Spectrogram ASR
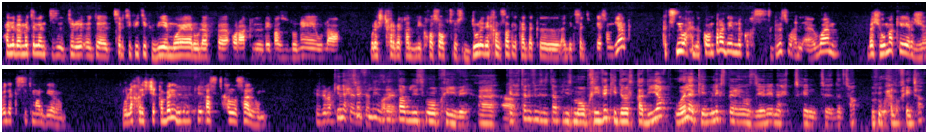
بحال دابا مثلا ت certifié تي في VMware ولا في Oracle les bases de données ولا ولا شي تخربيق هاد مايكروسوفت الدولة اللي خلصت لك هذاك هذيك ال certification ديالك كت signer واحد ال contrat ديال إنك خص تجلس واحد الأعوام باش هما كيرجعوا داك الاستثمار ديالهم. ولا خرجتي قبل خاص تخلصها لهم. كاين حتى في les établissements privés آه كاين حتى في les établissements privés كيديروا القضية ولكن من ال expérience ديالي أنا حتى كنت درتها واحد لقيتها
